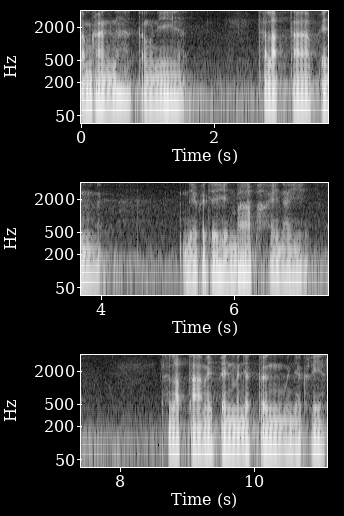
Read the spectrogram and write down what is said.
สำคัญนะตรงนี้นะถ้าหลับตาเป็น เดี๋ยวก็จะเห็นภาพภายใน ถ้าหลับตาไม่เป็นมันจะตึงมันจะเครียด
